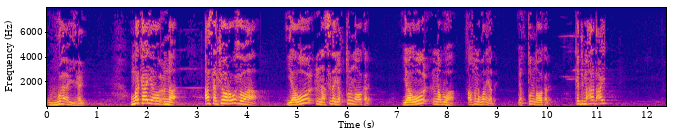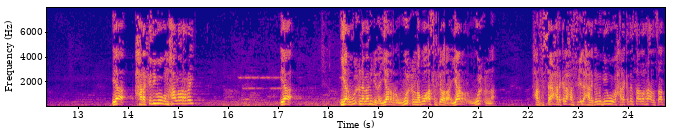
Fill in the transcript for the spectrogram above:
Waayahay markaa yaruucna asalkii hore wuxuu ahaa yaruucna sida yaqtulna oo kale. Yaruucna buu ahaa. Saasuu noqonaya de yaqtulna oo kale. Kadib maxaa dhacay? Ya xarakadii woga maxaa loo raray? Ya yarwucna baan ujeeda yarwucna buu asalkii hora yarwucna. Xarfu saa xaraka la xarfu cila xaraka woga xarakata saaro raada saar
